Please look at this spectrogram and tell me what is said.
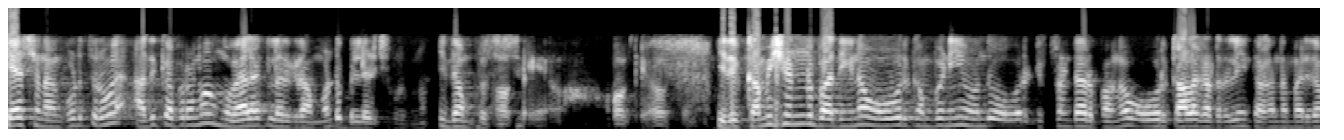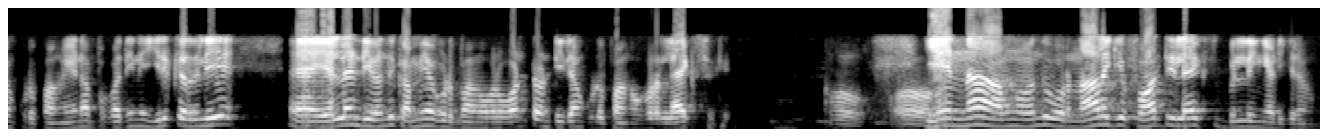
கேஷை நான் கொடுத்துருவேன். அதுக்கப்புறமா உங்க வேலட்ல இருக்கிற அமௌண்ட் பில் அடிச்சு கொடுக்கணும். இதுதான் ப்ரொசீஜர் ஓகே ஓகே இது கமிஷன் பாத்தீங்கன்னா ஒவ்வொரு கம்பெனியும் வந்து ஒவ்வொரு டிஃப்ரெண்டா இருப்பாங்க. ஒவ்வொரு காலகட்டத்திலையும் தகுந்த மாதிரி தான் கொடுப்பாங்க. ஏன்னா இப்போ பாத்தீங்கன்னா இருக்கிறதுலயே எல்என்டி வந்து கம்மியா கொடுப்பாங்க. ஒரு ஒன் டுவெண்ட்டி தான் கொடுப்பாங்க ஒரு லேக்ஸுக்கு ஓ ஏன்னா அவங்க வந்து ஒரு நாளைக்கு ஃபார்ட்டி லேக்ஸ் பில்லிங் அடிக்கிறாங்க.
